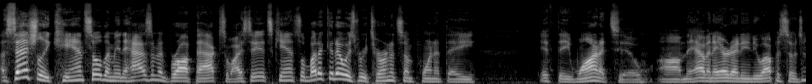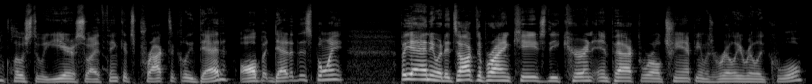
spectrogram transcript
essentially canceled. I mean, it hasn't been brought back, so I say it's canceled, but it could always return at some point if they if they wanted to. Um, they haven't aired any new episodes in close to a year, so I think it's practically dead, all but dead at this point. But yeah, anyway, to talk to Brian Cage, the current Impact World Champion, was really, really cool.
